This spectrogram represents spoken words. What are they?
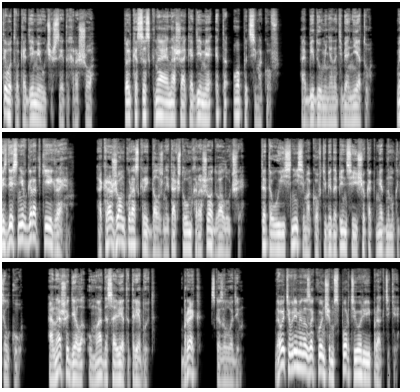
Ты вот в академии учишься, это хорошо. Только сыскная наша академия — это опыт, Симаков. Обиды у меня на тебя нету. Мы здесь не в городки играем. А раскрыть должны, так что ум хорошо, а два лучше. Ты это уясни, Симаков, тебе до пенсии еще как медному котелку. А наше дело ума до совета требует. Брэк, сказал Вадим. Давайте временно закончим спор теории и практики.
